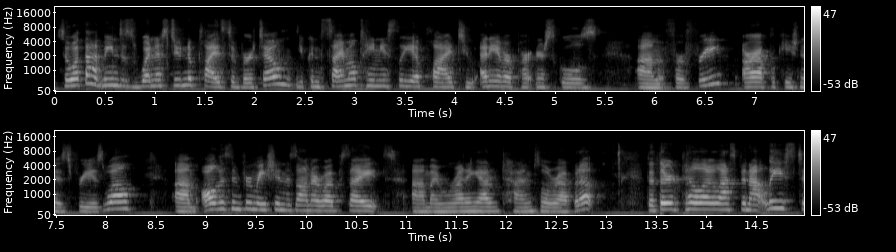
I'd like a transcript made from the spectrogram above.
So what that means is when a student applies to Verto, you can simultaneously apply to any of our partner schools um, for free. Our application is free as well. Um, all this information is on our website. Um, I'm running out of time, so I'll wrap it up. The third pillar, last but not least,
